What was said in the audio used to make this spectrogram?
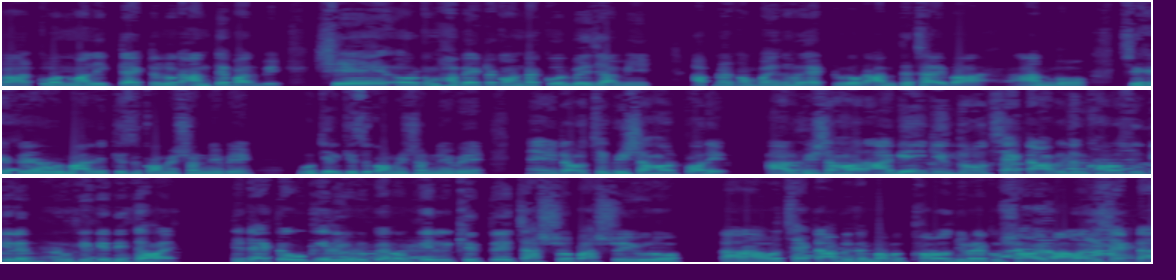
বা কোন মালিকটা একটা লোক আনতে পারবে। সে ওরকম ভাবে একটা কন্ট্যাক্ট করবে যে, আমি আপনার কোম্পানি ধরে একটা লোক আনতে চাই বা আনব। সেক্ষেত্রে ওই মালিক কিছু কমিশন নেবে, উকিল কিছু কমিশন নেবে। হ্যাঁ এটা হচ্ছে ভিসা হওয়ার পরে। আর ভিসা হওয়ার আগেই কিন্তু হচ্ছে একটা আবেদন খরচ উকিলের, উকিলকে দিতে হয়। সেটা একটা উকিল, ইউরোপিয়ান উকিল, ক্ষেত্রে চারশো, পাঁচশো ইউরো, তারা হচ্ছে একটা আবেদন বাবদ খরচ নিবে খুব স্বাভাবিক। বাংলাদেশে একটা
